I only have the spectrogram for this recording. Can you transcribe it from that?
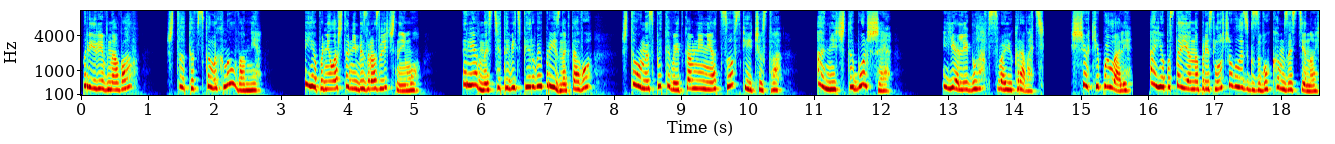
приревновал, что-то всколыхнул во мне. Я поняла, что не безразлична ему. Ревность — это ведь первый признак того, что он испытывает ко мне не отцовские чувства, а нечто большее. Я легла в свою кровать. Щеки пылали, а я постоянно прислушивалась к звукам за стеной.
